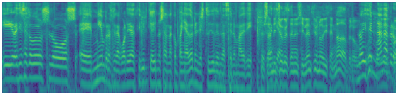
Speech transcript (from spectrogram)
y gracias a todos los eh, miembros de la Guardia Civil que hoy nos han acompañado en el estudio de Onda Cero Madrid. Les han dicho que estén en silencio y no dicen nada, pero no dicen nada, pero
